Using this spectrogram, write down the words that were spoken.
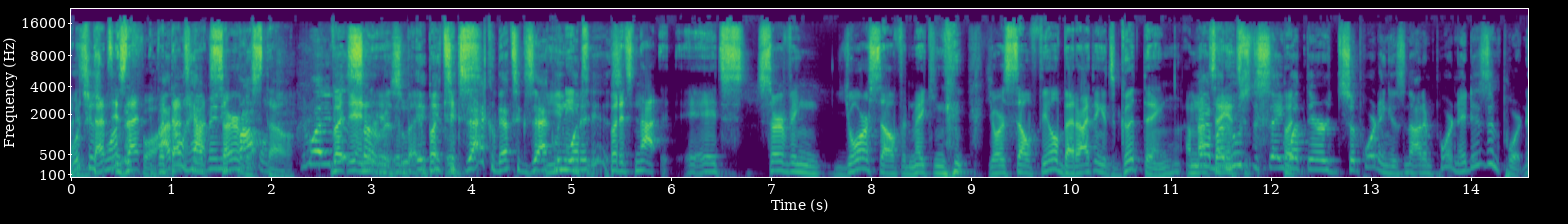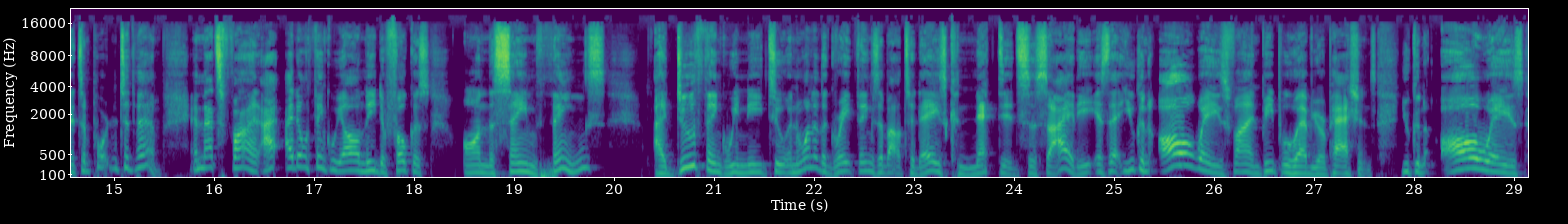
But Which is, that, is that, but I that's not service, problem. though. Well, it but, is service. And, but, but it's, it's, exactly that's exactly what it is. But it's not. It's serving yourself and making yourself feel better. I think it's a good thing. I'm not yeah, saying. But who's to say what they're supporting is not important? It is important. It's important to them, and that's fine. I, I don't think we all need to focus on the same things. I do think we need to. And one of the great things about today's connected society is that you can always find people who have your passions. You can always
